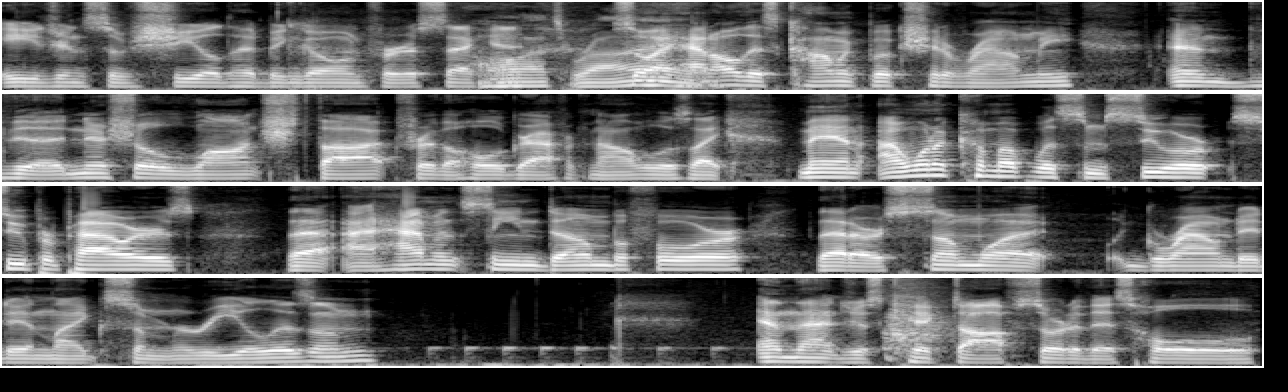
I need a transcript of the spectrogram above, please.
Agents of Shield had been going for a second. Oh, that's right. So I had all this comic book shit around me, and the initial launch thought for the whole graphic novel was like, man, I want to come up with some super superpowers that I haven't seen done before that are somewhat grounded in like some realism. And that just kicked off sort of this whole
